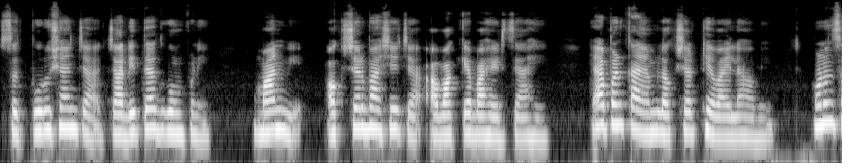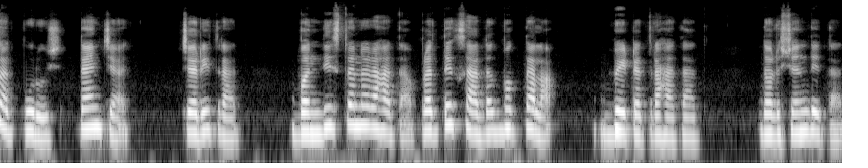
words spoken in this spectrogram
सत्पुरुषांच्या चारित्र्यात गुंफणे मानवी अक्षरभाषेच्या अवाक्याबाहेरचे आहे. हे आपण कायम लक्षात ठेवायला हवे. म्हणून सत्पुरुष त्यांच्या चरित्रात बंदिस्त न राहता प्रत्येक साधक भक्ताला भेटत राहतात. दर्शन देतात.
